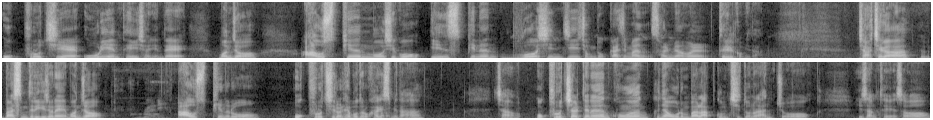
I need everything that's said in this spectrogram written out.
옥프로치의 오리엔테이션인데 먼저 아웃스핀은 무엇이고 인스핀은 무엇인지 정도까지만 설명을 드릴 겁니다. 자, 제가 말씀드리기 전에 먼저 아웃스핀으로 옥프로치를 해보도록 하겠습니다. 자, 옥프로치 할 때는 공은 그냥 오른발 앞꿈치 또는 안쪽 이 상태에서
